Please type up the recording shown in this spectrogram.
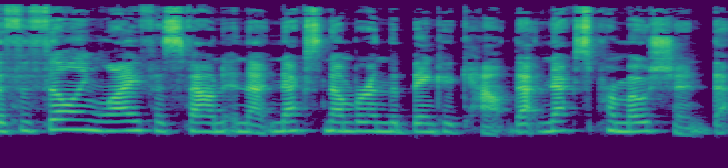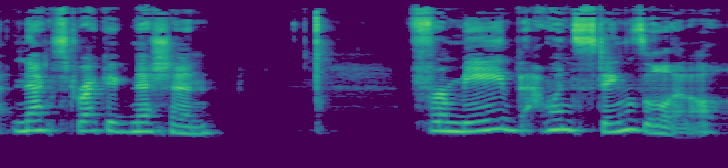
the fulfilling life is found in that next number in the bank account, that next promotion, that next recognition. For me, that one stings a little.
